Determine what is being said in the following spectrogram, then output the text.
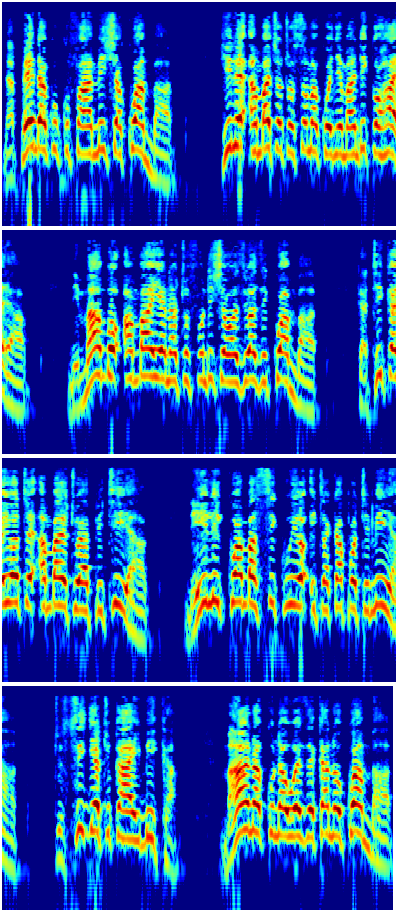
napenda kukufahamisha kwamba kile ambacho twasoma kwenye maandiko haya ni mambo ambayo yanatufundisha waziwazi kwamba katika yote ambayo twayapitia ni ili kwamba siku hiyo itakapotimia tusije tukaaibika maana kuna uwezekano kwamba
